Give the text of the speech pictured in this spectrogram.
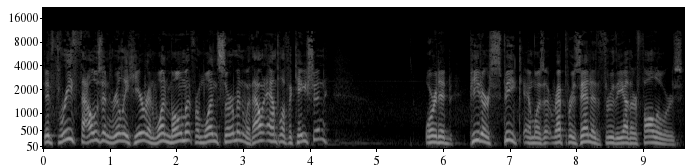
Did 3,000 really hear in one moment from one sermon without amplification? Or did Peter speak and was it represented through the other followers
